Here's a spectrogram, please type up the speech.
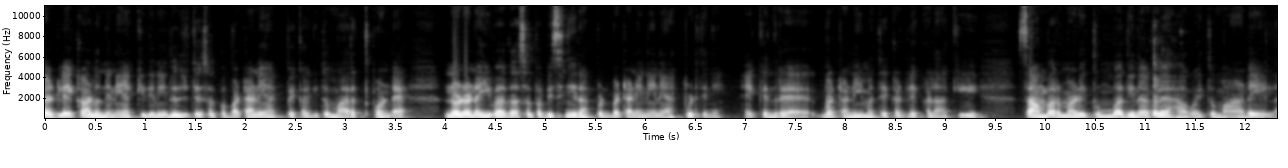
ಕಡಲೆಕಾಳು ನೆನೆ ಹಾಕಿದ್ದೀನಿ ಇದ್ರ ಜೊತೆ ಸ್ವಲ್ಪ ಬಟಾಣಿ ಹಾಕಬೇಕಾಗಿತ್ತು, ಮರೆತ್ಕೊಂಡೆ. ನೋಡೋಣ, ಇವಾಗ ಸ್ವಲ್ಪ ಬಿಸಿ ನೀರು ಹಾಕ್ಬಿಟ್ಟು ಬಟಾಣಿ ನೆನೆ ಹಾಕ್ಬಿಡ್ತೀನಿ. ಏಕೆಂದರೆ ಬಟಾಣಿ ಮತ್ತು ಕಡಲೆಕಾಳು ಹಾಕಿ ಸಾಂಬಾರು ಮಾಡಿ ತುಂಬ ದಿನಗಳೇ ಆಗೋಯ್ತು, ಮಾಡೇ ಇಲ್ಲ.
